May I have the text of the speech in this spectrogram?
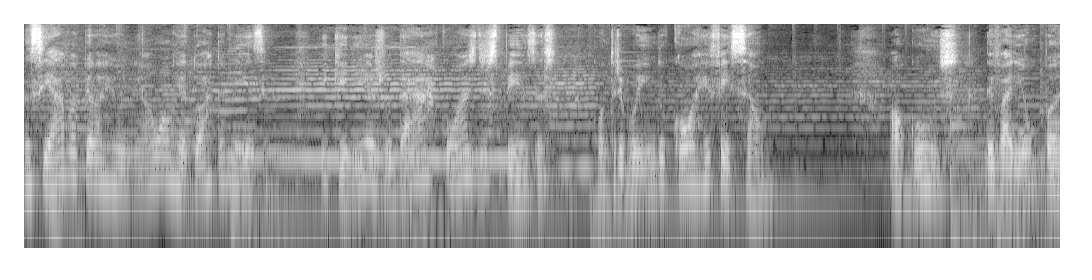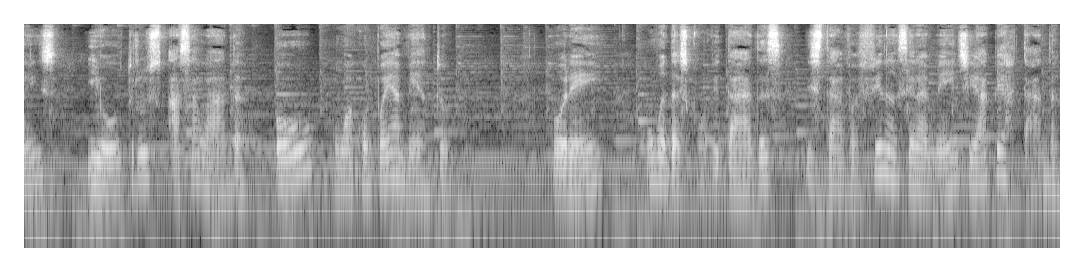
ansiava pela reunião ao redor da mesa e queria ajudar com as despesas, contribuindo com a refeição. Alguns levariam pães e outros a salada ou um acompanhamento. Porém, uma das convidadas estava financeiramente apertada.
